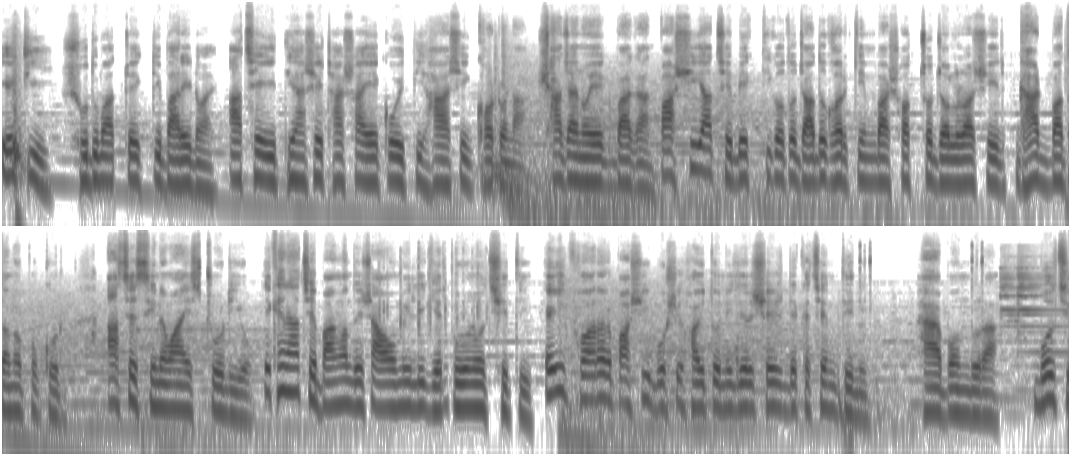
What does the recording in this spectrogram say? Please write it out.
এটি শুধুমাত্র একটি বাড়ি নয়, আছে ইতিহাসে ঠাসা এক ঐতিহাসিক ঘটনা, সাজানো এক বাগান, পাশেই আছে ব্যক্তিগত জাদুঘর কিংবা স্বচ্ছ জলরাশির ঘাট বাঁধানো পুকুর, আছে সিনেমা স্টুডিও, এখানে আছে বাংলাদেশ আওয়ামী লীগের পুরনো স্মৃতি। এই ফোয়ারার পাশেই বসে হয়তো নিজের শেষ দেখেছেন তিনি। হ্যাঁ বন্ধুরা, বলছি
